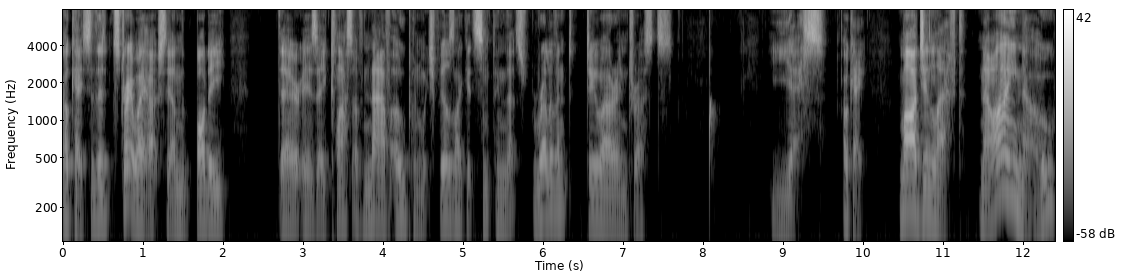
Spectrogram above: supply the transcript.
okay. So the, straight away, actually, on the body, there is a class of nav open, which feels like it's something that's relevant to our interests. Yes. Okay. Margin left. Now I know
